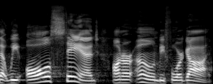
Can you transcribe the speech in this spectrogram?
that we all stand on our own before God.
